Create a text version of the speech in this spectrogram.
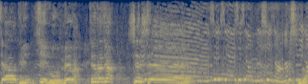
家庭幸福美满，谢谢大家。谢谢，谢谢，谢谢我们的市长。那么，是不是邀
